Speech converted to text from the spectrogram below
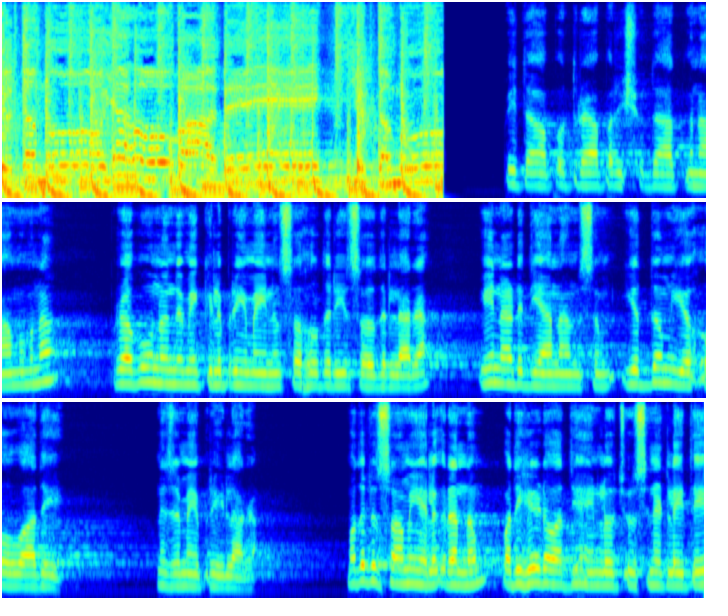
యుద్ధము యహోవాదే యుద్ధము. పిత పుత్ర పరిశుద్ధ ఆత్మనామమున ప్రభువునందు మిక్కిలి ప్రియమైన సహోదరి సహోదరులారా ఈనాటి ధ్యానాంశం యుద్ధం యహోవాదే నిజమే ప్రియులారా మొదటి స్వామి గ్రంథం పదిహేడవ అధ్యాయంలో చూసినట్లయితే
